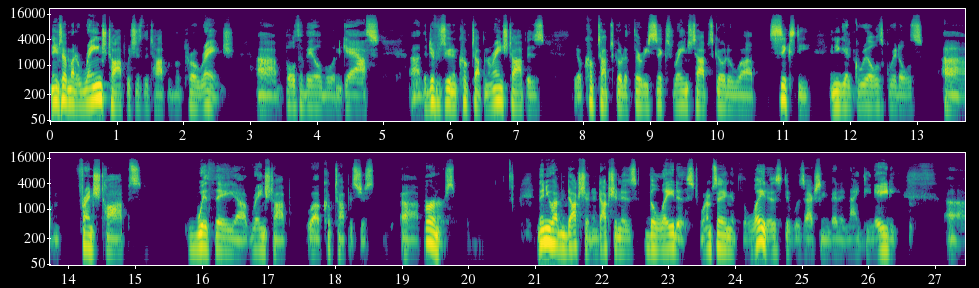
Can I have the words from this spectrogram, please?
Then you're talking about a range top, which is the top of a pro range, uh, both available in gas. Uh, the difference between a cooktop and a range top is, you know, cooktops go to 36, range tops go to uh, 60, and you get grills, griddles, um, French tops, with a uh, range top. Well, cooktop is just uh, burners. Then you have induction. Induction is the latest. When I'm saying it's the latest, it was actually invented in 1980, uh,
